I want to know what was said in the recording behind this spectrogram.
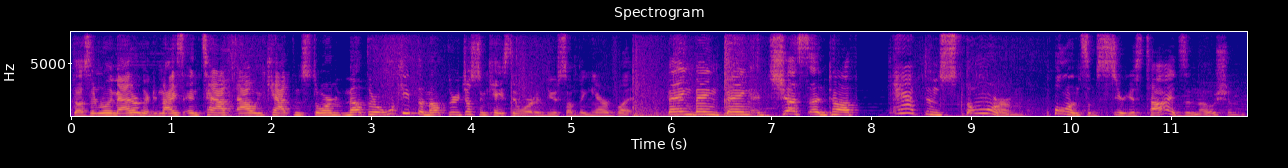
Doesn't really matter. They're nice and tapped out in Captain Storm. Melt through. We'll keep the melt through just in case they were to do something here. But bang, bang, bang. Just enough. Captain Storm pulling some serious tides in the ocean.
